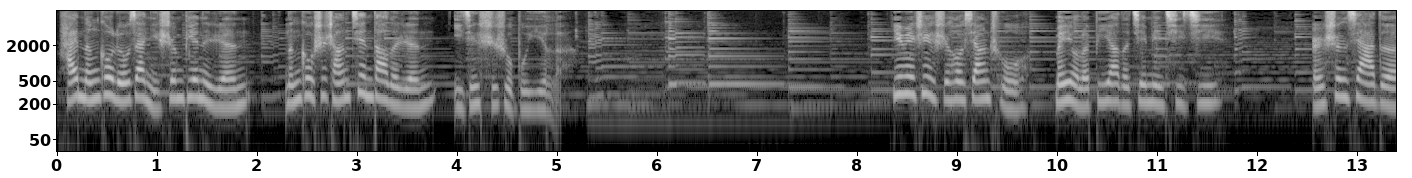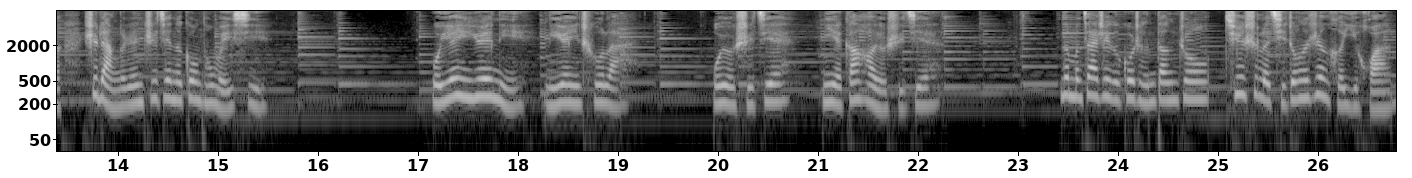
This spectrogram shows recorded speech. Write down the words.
还能够留在你身边的人，能够时常见到的人，已经实属不易了。因为这个时候相处没有了必要的见面契机，而剩下的是两个人之间的共同维系。我愿意约你，你愿意出来，我有时间，你也刚好有时间。那么在这个过程当中，缺失了其中的任何一环，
